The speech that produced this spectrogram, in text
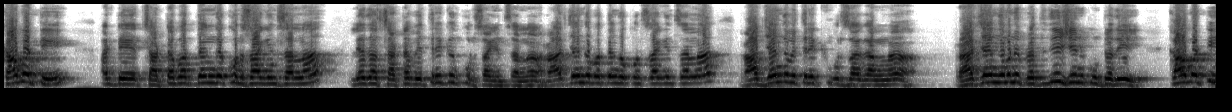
కాబట్టి అంటే చట్టబద్ధంగా కొనసాగించాలనా లేదా చట్ట వ్యతిరేకంగా కొనసాగించాలనా రాజ్యాంగబద్ధంగా కొనసాగించాలనా రాజ్యాంగ వ్యతిరేకంగా కొనసాగాలనా? రాజ్యాంగం అనేది ప్రతి దేశానికి ఉంటుంది కాబట్టి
